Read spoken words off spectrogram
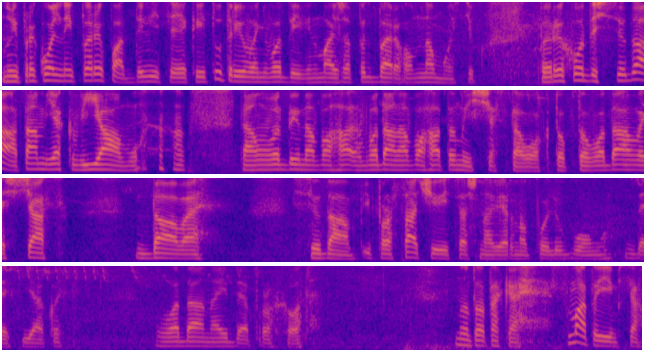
Ну і прикольний перепад. Дивіться, який тут рівень води, він майже під берегом на мостику. Переходиш сюди, а там як в яму. Там води набага... вода набагато нижче ставок. Тобто вода весь час даве сюди і просачується ж, мабуть, по-любому десь якось. Вода знайде проход. Ну то таке. Сматуємося.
